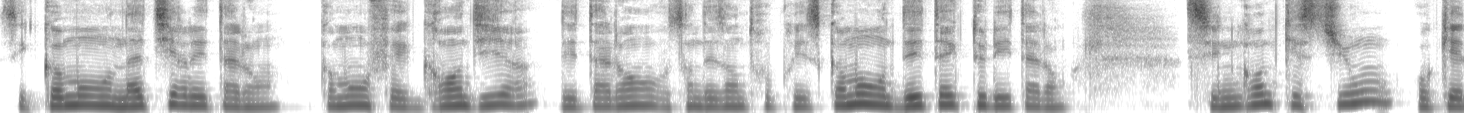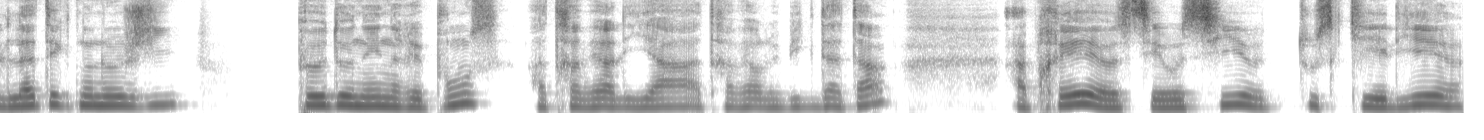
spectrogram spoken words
C'est comment on attire les talents, comment on fait grandir des talents au sein des entreprises, comment on détecte les talents. C'est une grande question auquel la technologie peut donner une réponse à travers l'IA, à travers le big data. Après, euh, c'est aussi euh, tout ce qui est lié euh,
